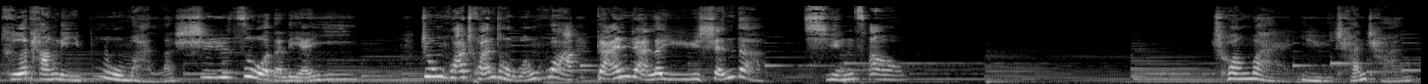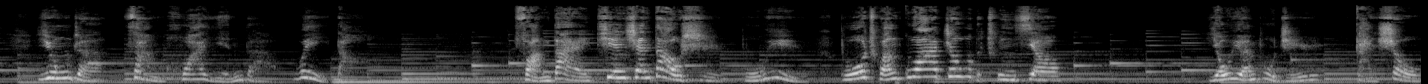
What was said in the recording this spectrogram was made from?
荷塘里布满了诗作的涟漪，中华传统文化感染了雨神的情操。窗外雨潺潺，拥着葬花吟的味道。仿代天山道士不遇，泊船瓜洲的春宵。游园不值，感受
